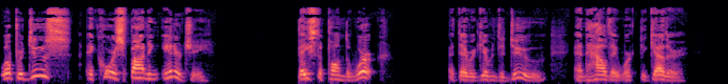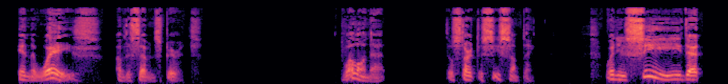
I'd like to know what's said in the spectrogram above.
will produce a corresponding energy based upon the work that they were given to do and how they work together in the ways of the seven spirits. Dwell on that. You'll start to see something. When you see that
